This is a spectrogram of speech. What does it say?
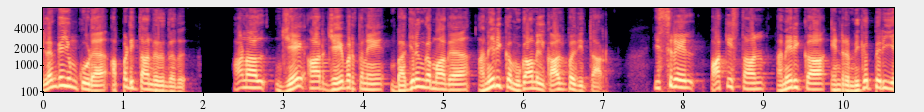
இலங்கையும் கூட அப்படித்தான் இருந்தது. ஆனால் ஜே ஆர் ஜெயவர்தனே பகிரங்கமாக அமெரிக்க முகாமில் கால் பதித்தார். இஸ்ரேல் பாகிஸ்தான் அமெரிக்கா என்ற மிகப்பெரிய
